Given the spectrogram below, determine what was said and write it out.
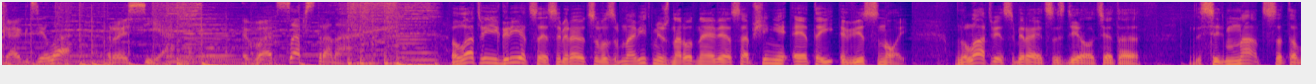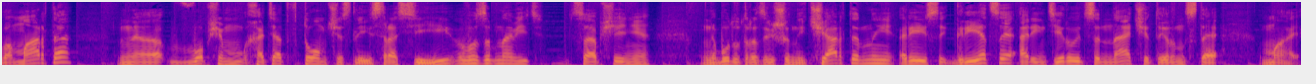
Как дела, Россия? Ватсап-страна! Латвия и Греция собираются возобновить международное авиасообщение этой весной. Латвия собирается сделать это 17 марта. Э, В общем, хотят в том числе и с Россией возобновить сообщение. Будут разрешены чартерные рейсы. Греция ориентируется на 14 мая.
